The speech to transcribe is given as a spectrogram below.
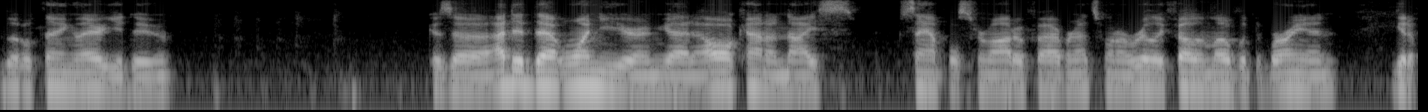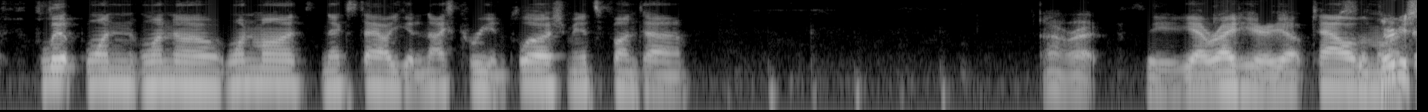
little thing there you do. Because uh, I did that one year and got all kind of nice samples from Auto Fiber. And that's when I really fell in love with the brand. You get a flip one one uh, one month. Next towel, you get a nice Korean plush. I mean, it's a fun time. All right. See, yeah, right here. Yep, towel of the So month. 36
